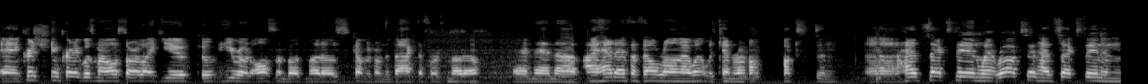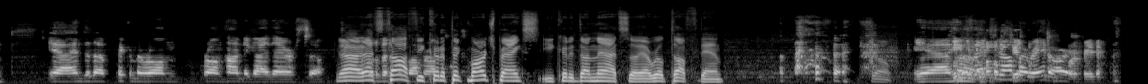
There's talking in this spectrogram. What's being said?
And Christian Craig was my all star, like you. He rode awesome both motos, coming from the back, the first moto. And then uh, I had FFL wrong. I went with Ken Roczen. Uh, had Sexton, went Roczen, had Sexton, and yeah, I ended up picking the wrong wrong Honda guy there. So Yeah, a that's little bit of a tough. You could have picked Marchbanks. You could have done that. So yeah, real tough, Dan. so, Yeah, he was actually on my radar.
